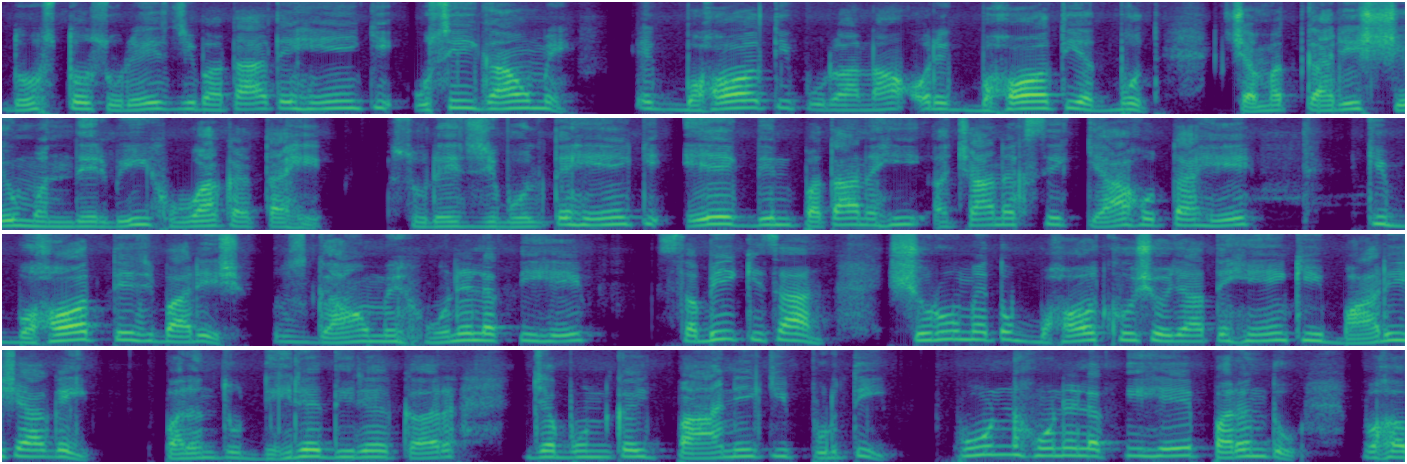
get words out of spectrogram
दोस्तों, सुरेश जी बताते हैं कि उसी गाँव में एक बहुत ही पुराना और एक बहुत ही अद्भुत चमत्कारी शिव मंदिर भी हुआ करता है। सुरेश जी बोलते हैं कि एक दिन पता नहीं अचानक से क्या होता है कि बहुत तेज बारिश उस गाँव में होने लगती है। सभी किसान शुरू में तो बहुत खुश हो जाते हैं कि बारिश आ गई, परंतु धीरे धीरे कर जब उनकी पानी की पूर्ति पूर्ण होने लगती है, परंतु वह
